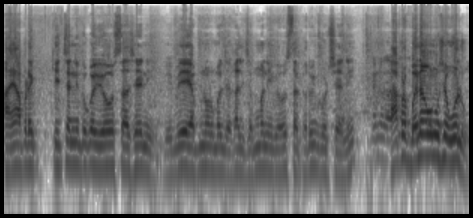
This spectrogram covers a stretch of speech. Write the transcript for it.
અહીંયા આપણે કિચનની તો કોઈ વ્યવસ્થા છે નહીં. બે- એબનોર્મલ છે. ખાલી જમવાની વ્યવસ્થા કરવી પડશે એની આપણે બનાવવાનું છે ઓલું.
